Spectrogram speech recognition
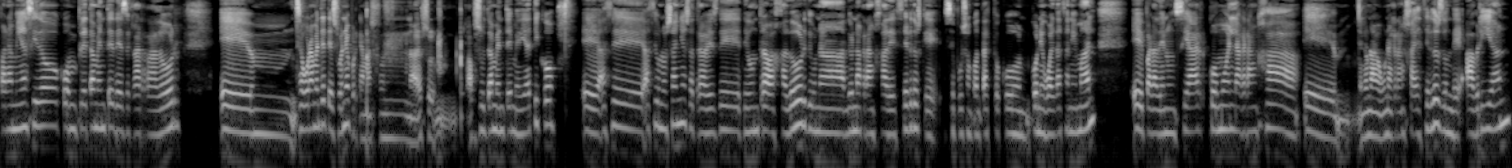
para mí ha sido completamente desgarrador Em, seguramente te suene porque además fue absolutamente mediático. Eh, hace, hace unos años, a través de, un trabajador de una, de una, granja de cerdos que se puso en contacto con, con Igualdad Animal eh, para denunciar cómo en la granja, en una, una granja de cerdos, donde abrían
